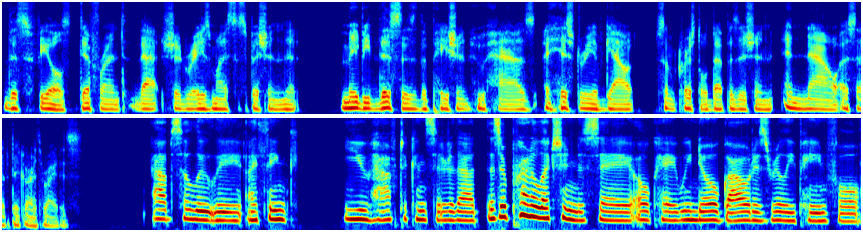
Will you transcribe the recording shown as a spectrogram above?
this feels different. That should raise my suspicion that maybe this is the patient who has a history of gout, some crystal deposition, and now a septic arthritis. Absolutely. I think you have to consider that. There's a predilection to say, okay, we know gout is really painful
